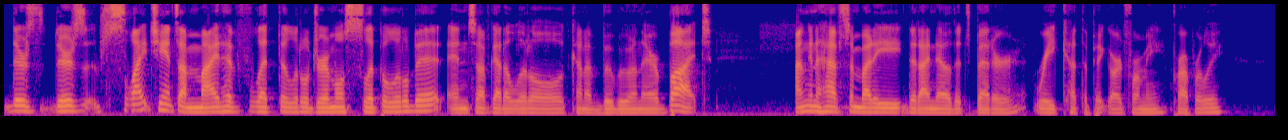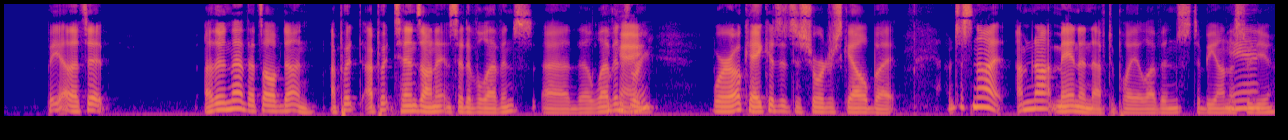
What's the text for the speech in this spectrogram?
there's there's a slight chance I might have let the little Dremel slip a little bit, and so I've got a little kind of boo boo in there. But I'm gonna have somebody that I know that's better recut the pick guard for me properly. But yeah, that's it. Other than that, that's all I've done. I put I put tens on it instead of elevens. Uh, the elevens Okay. were were okay because it's a shorter scale, but I'm just not I'm not man enough to play elevens. To be honest Yeah. with you,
